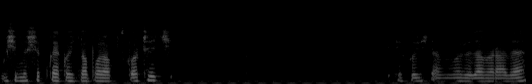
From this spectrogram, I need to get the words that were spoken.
Musimy szybko jakoś do pola obskoczyć. Jakoś tam może damy radę.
